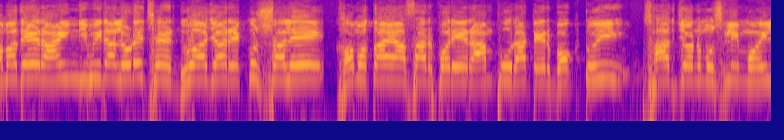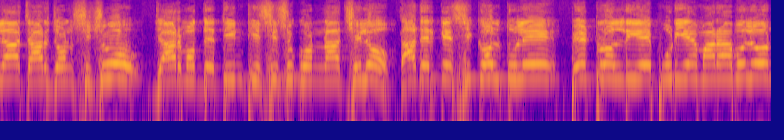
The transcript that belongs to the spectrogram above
আমাদের আইনজীবীরা লড়েছেন। দু হাজার একুশ সালে ক্ষমতায় আসার পরে রামপুরহাটের বকটুই সাতজন মুসলিম মহিলা, চারজন শিশু, যার মধ্যে তিনটি শিশু কন্যা ছিল। তাদেরকে শিকল তুলে পেট্রোল দিয়ে পুড়িয়ে মারা বলুন।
